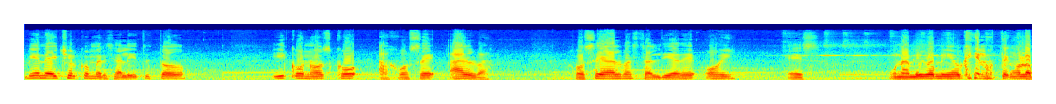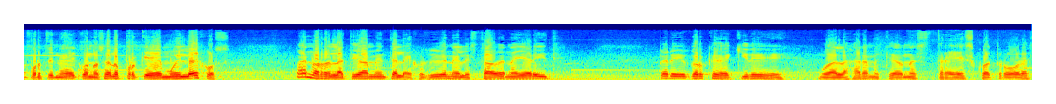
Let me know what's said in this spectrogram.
bien hecho el comercialito y todo. Y conozco a José Alba. José Alba hasta el día de hoy es un amigo mío que no tengo la oportunidad de conocerlo porque es muy lejos. Bueno, relativamente lejos. Vive en el estado de Nayarit. Pero yo creo que de aquí de Guadalajara me queda unas 3, 4 horas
